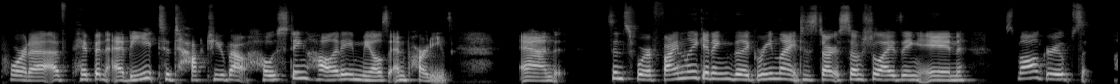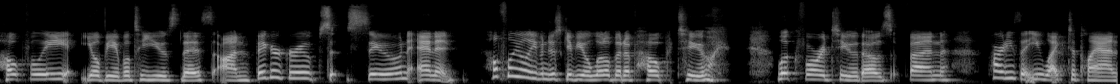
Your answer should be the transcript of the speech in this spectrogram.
Porta of Pip and Ebby to talk to you about hosting holiday meals and parties. And since we're finally getting the green light to start socializing in small groups, hopefully you'll be able to use this on bigger groups soon. And it hopefully will even just give you a little bit of hope to look forward to those fun parties that you like to plan.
